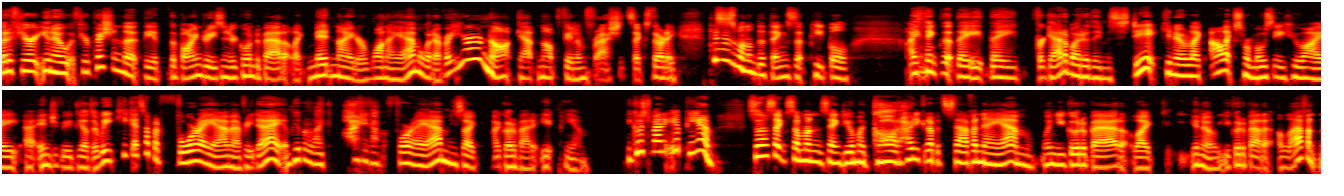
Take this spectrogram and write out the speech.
But if you're, you know, if you're pushing the, the the boundaries and you're going to bed at like midnight or 1 a.m. or whatever, you're not getting up feeling fresh at 6:30. This is one of the things that people I think that they they forget about or they mistake. You know, like Alex Hormozi, who I uh, interviewed the other week, he gets up at 4 a.m. every day. And people are like, How do you get up at 4 a.m.? He's like, I go to bed at 8 p.m. He goes to bed at 8 p.m. So that's like someone saying to you, Oh my God, how do you get up at 7 a.m. when you go to bed at like, you know, you go to bed at 11?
